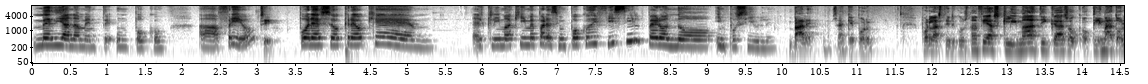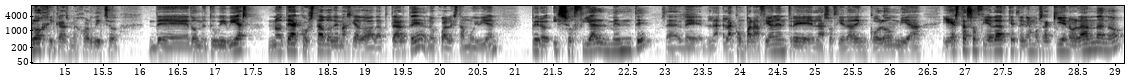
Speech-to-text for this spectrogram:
medianamente un poco frío. Sí. Por eso creo que mm, el clima aquí me parece un poco difícil, pero no imposible. Vale. O sea que por, por las circunstancias climáticas o, o climatológicas, mejor dicho, de donde tú vivías, no te ha costado demasiado adaptarte, lo cual está muy bien. Pero y socialmente, o sea, de la, la comparación entre la sociedad en Colombia y esta sociedad que tenemos aquí en Holanda, ¿no?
